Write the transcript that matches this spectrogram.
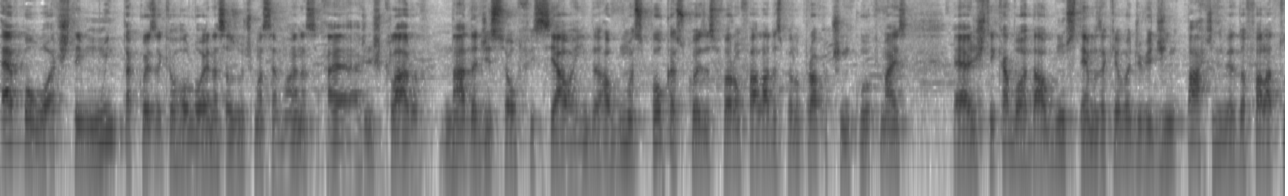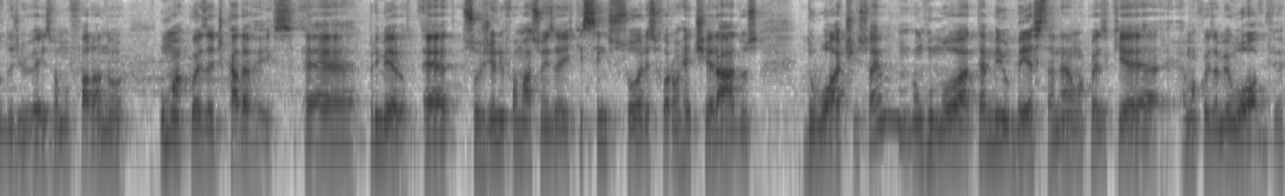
Apple Watch. Tem muita coisa que rolou aí nessas últimas semanas. A, a, gente, claro, nada disso é oficial ainda. Algumas poucas coisas foram faladas pelo próprio Tim Cook, mas é, a gente tem que abordar alguns temas aqui. Eu vou dividir em partes. Em vez de eu falar tudo de vez, vamos falando uma coisa de cada vez. É, primeiro, é, surgiram informações aí que sensores foram retirados do Watch. Isso é um, um rumor até meio besta, né? Uma coisa que é, é uma coisa meio óbvia.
